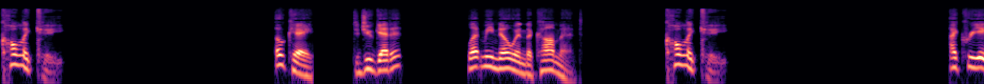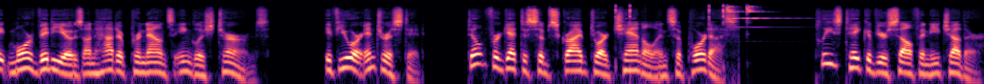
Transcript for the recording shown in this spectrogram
Colicky. Okay. Did you get it? Let me know in the comment. Colicky. I create more videos on how to pronounce English terms. If you are interested, don't forget to subscribe to our channel and support us. Please take of yourself and each other.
